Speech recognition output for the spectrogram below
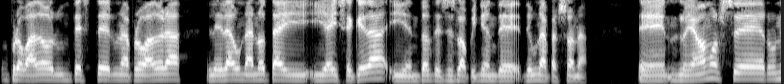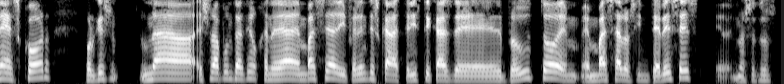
un probador, un tester, una probadora le da una nota y, ahí se queda y entonces es la opinión de, de una persona. Eh, lo llamamos eh, Score porque es una, es una puntuación generada en base a diferentes características del producto, en, en base a los intereses. Eh, Nosotros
